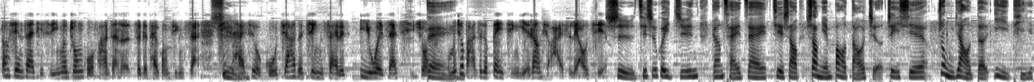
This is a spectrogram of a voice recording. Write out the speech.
到现在，其实因为中国发展了这个太空竞赛，其实还是有国家的竞赛的意味在其中，对，我们就把这个背景也让小孩子了解。是，其实慧君刚才在介绍少年报道者这些重要的议题，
